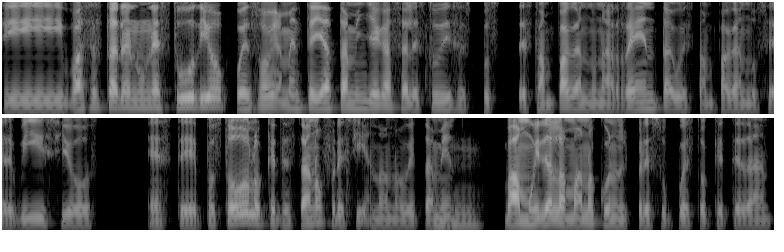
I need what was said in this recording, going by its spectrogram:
Si vas a estar en un estudio, pues obviamente ya también llegas al estudio y dices, pues están pagando una renta, güey, están pagando servicios, este, pues todo lo que te están ofreciendo, ¿no, güey? También va muy de la mano con el presupuesto que te dan.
